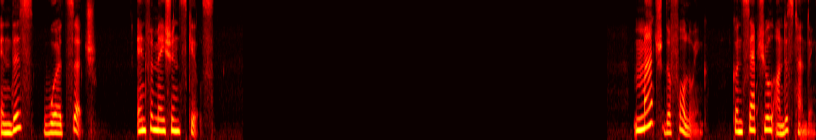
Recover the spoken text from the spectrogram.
in this word search. Information skills. Match the following conceptual understanding.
